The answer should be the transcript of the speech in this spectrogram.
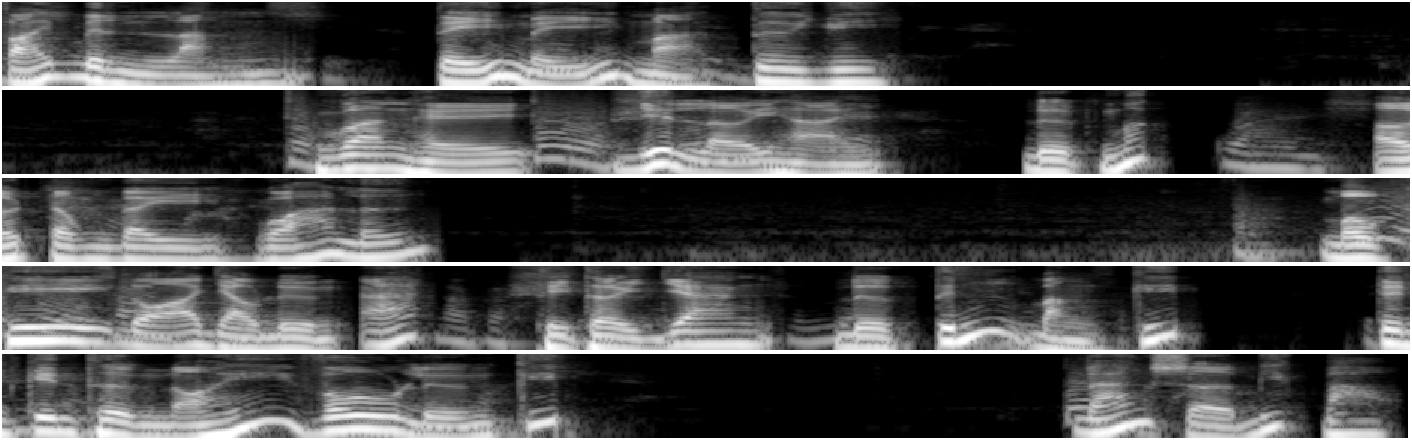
Phải bình lặng, Tỉ mỉ mà tư duy. Quan hệ với lợi hại Được mất Ở trong đây quá lớn. Một khi đọa vào đường ác, Thì thời gian được tính bằng kiếp. Trên kinh thường nói vô lượng kiếp. Đáng sợ biết bao.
